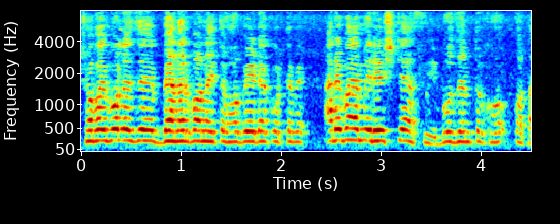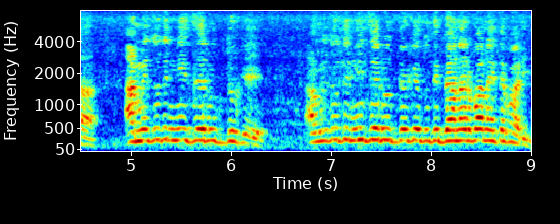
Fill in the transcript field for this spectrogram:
সবাই বলে যে ব্যানার বানাইতে হবে, এটা করতে হবে। আরে ভাই, আমি রেস্টে আছি, বোঝেন তো কথা। আমি যদি নিজের উদ্যোগে, আমি যদি নিজের উদ্যোগে যদি ব্যানার বানাইতে পারি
